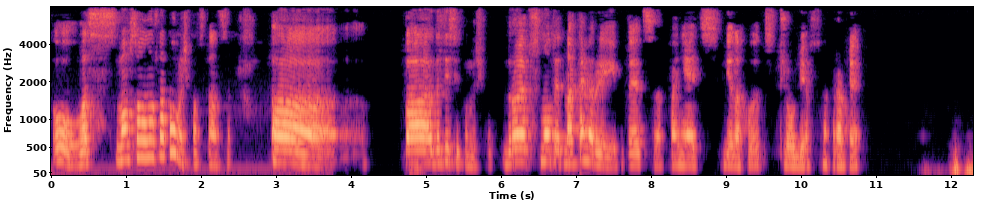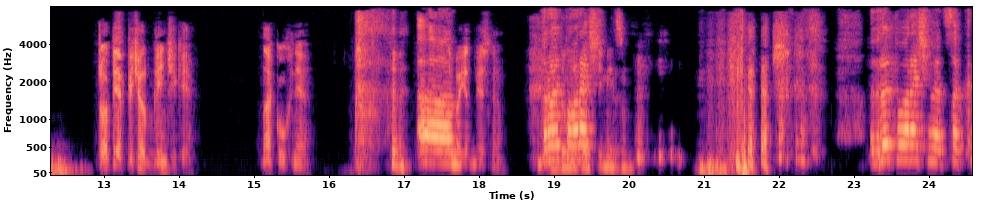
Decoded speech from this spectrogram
О, вас... вам снова нужна помощь, повстанцы. А, Подожди секундочку. Дроид смотрит на камеры и пытается понять, где находится Джоубев на корабле. Джоубев печет блинчики. На кухне. А, И поет песню. Дроид, думаю, это поворач- оптимизм. Дроид поворачивается к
